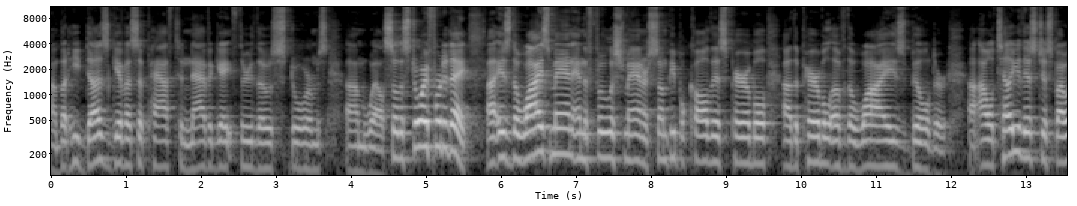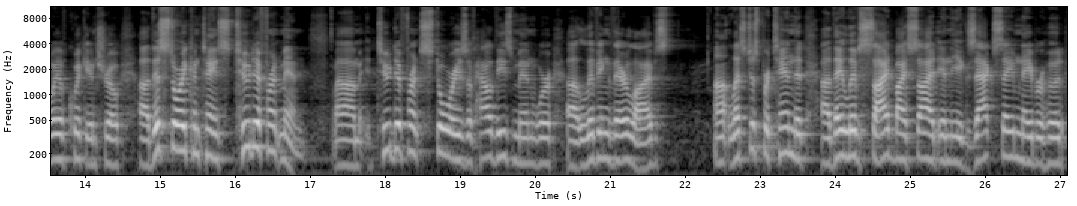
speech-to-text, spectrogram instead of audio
uh, but He does give us a path to navigate through those storms um, well. So the story for today uh, is the wise man and the foolish man, or some people call this parable uh, the parable of the wise builder. I will tell you this just by way of quick intro. this story contains two different men, um, two different stories of how these men were uh, living their lives. Uh, let's just pretend that uh, they live side by side in the exact same neighborhood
